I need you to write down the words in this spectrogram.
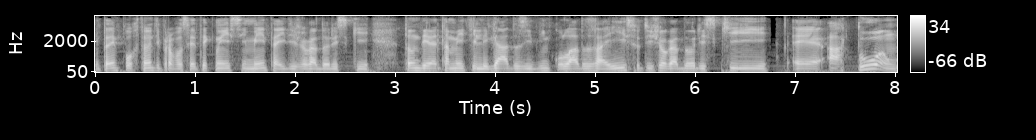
Então é importante para você ter conhecimento aí de jogadores que estão diretamente ligados e vinculados a isso, de jogadores que é, atuam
